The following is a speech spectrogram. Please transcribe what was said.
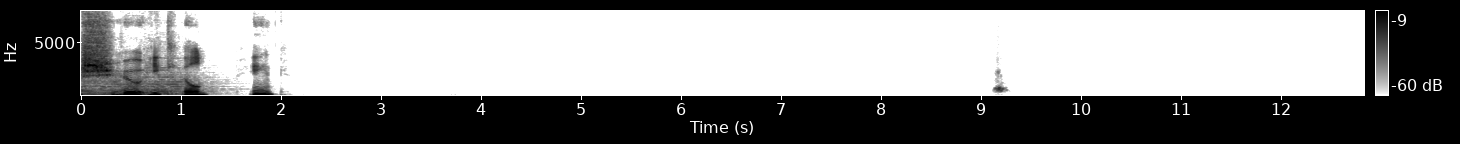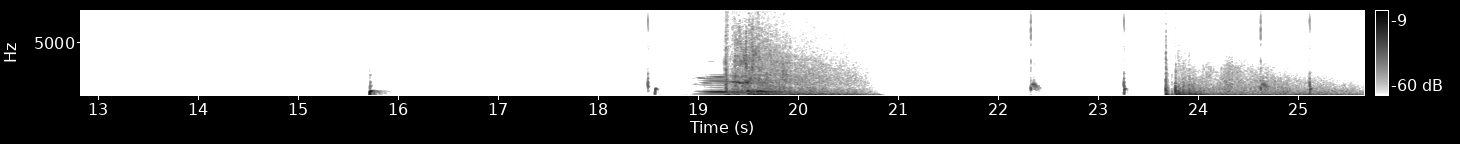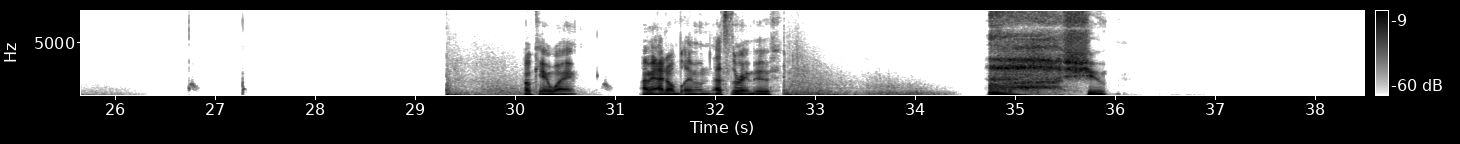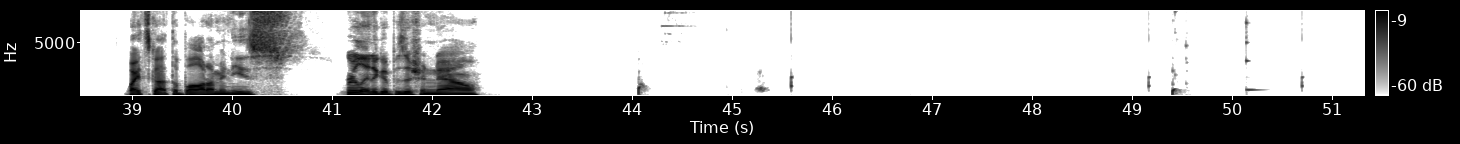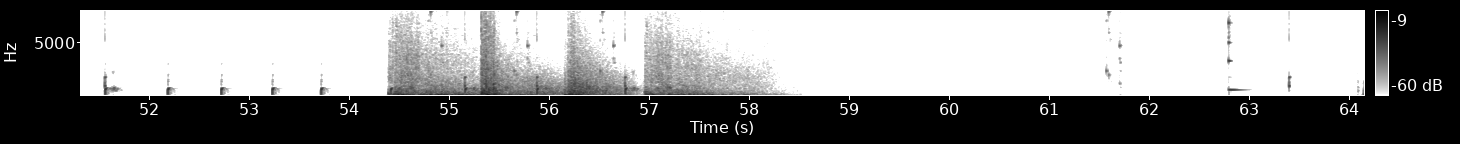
Shoot, he killed Pink. Okay, wait. I mean, I don't blame him. That's the right move. shoot. White's got the bottom and he's really in a good position now.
